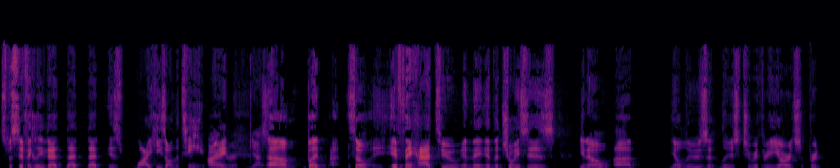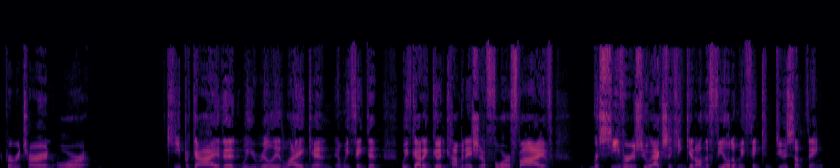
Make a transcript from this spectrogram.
specifically that that that is why he's on the team, right? Yes. Um, but uh, so if they had to, and the and the choice is you know uh, you know lose lose two or three yards per per return or keep a guy that we really like and and we think that we've got a good combination of four or five receivers who actually can get on the field and we think can do something.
